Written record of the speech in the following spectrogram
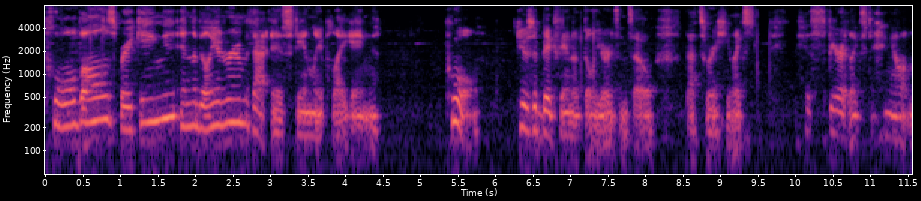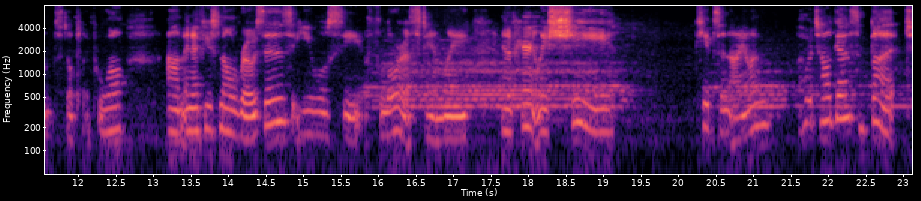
pool balls breaking in the billiard room, that is Stanley playing pool. He was a big fan of billiards, and so that's where he likes his spirit likes to hang out and still play pool. Um, and if you smell roses, you will see Flora Stanley. And apparently, she keeps an eye on hotel guests, but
